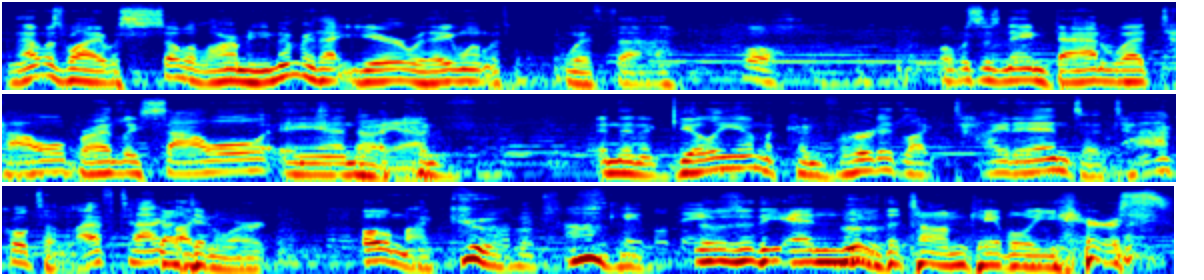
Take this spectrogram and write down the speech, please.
and that was why it was so alarming. You remember that year where they went with with uh, oh, what was his name? Bad Wet Towel, Bradley Sowell, and Oh, yeah. con- and then a Gilliam, a converted like tight end to tackle to left tackle. That Like, didn't work. Oh my All the god, Tom Cable days. Those are the end of the Tom Cable years.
